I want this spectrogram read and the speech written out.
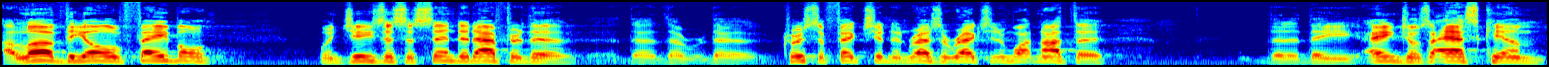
I love the old fable when Jesus ascended after the, the, the, the crucifixion and resurrection and whatnot. The, the, the angels ask him,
